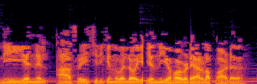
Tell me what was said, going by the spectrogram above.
നീ എന്നിൽ ആശ്രയിച്ചിരിക്കുന്നുവല്ലോ എന്ന് യഹോവയുടെ അരുളപ്പാട്.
